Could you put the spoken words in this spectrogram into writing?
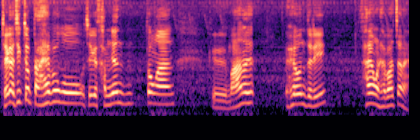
제가 직접 다 해보고 지금 3년 동안 그 많은 회원들이 사용을 해봤잖아요.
